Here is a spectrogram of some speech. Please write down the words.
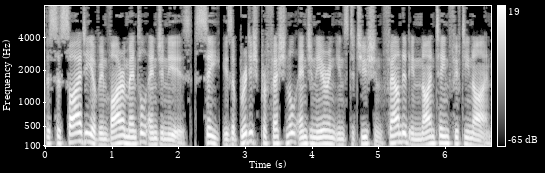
The Society of Environmental Engineers is a British professional engineering institution founded in 1959.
